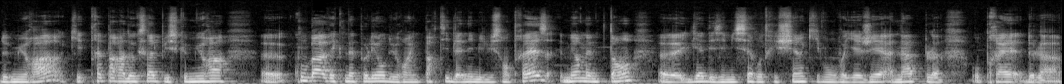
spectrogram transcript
de Murat, qui est très paradoxal puisque Murat combat avec Napoléon durant une partie de l'année 1813, mais en même temps, euh, il y a des émissaires autrichiens qui vont voyager à Naples auprès de la,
